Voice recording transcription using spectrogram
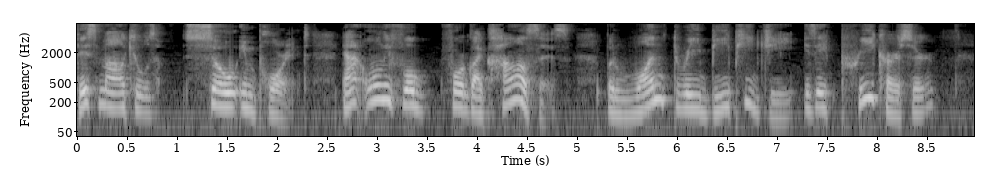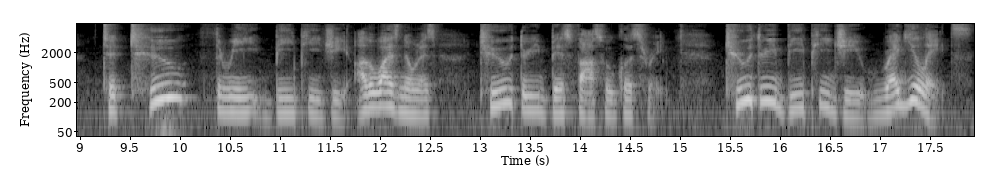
This molecule is so important, not only for, for glycolysis, but 1,3-BPG is a precursor to 2,3-BPG, otherwise known as 2,3-bisphosphoglycerate. 2,3-BPG regulates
